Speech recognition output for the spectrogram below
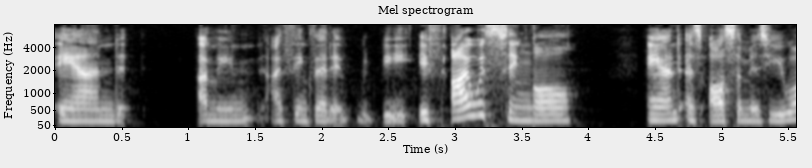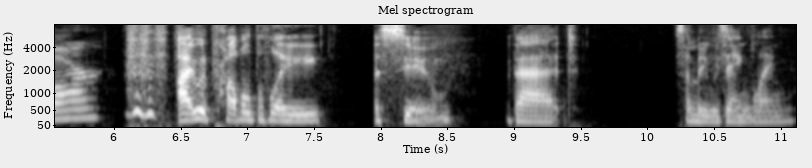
And I mean, I think that it would be if I was single and as awesome as you are, I would probably assume that somebody was angling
